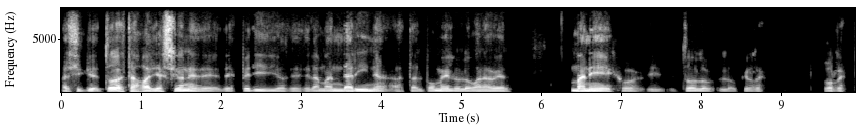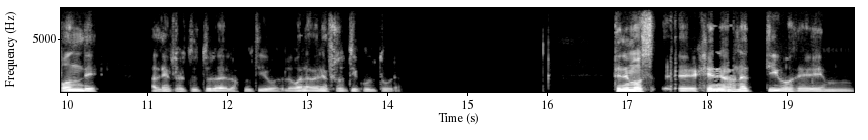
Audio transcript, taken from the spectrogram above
Así que todas estas variaciones de, de esperidios, desde la mandarina hasta el pomelo, lo van a ver manejo y todo lo, que corresponde a la infraestructura de los cultivos, lo van a ver en fruticultura. Tenemos eh, géneros nativos de, mm,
